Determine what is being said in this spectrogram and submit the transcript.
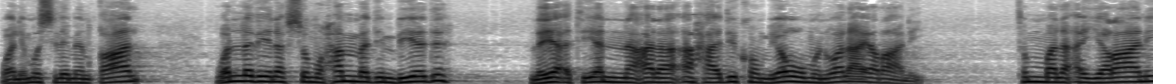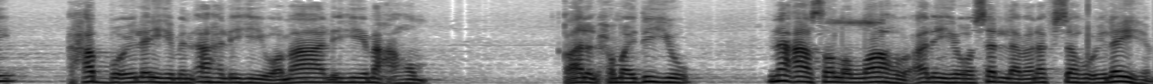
ولمسلم قال والذي نفس محمد بيده ليأتين على أحدكم يوم ولا يراني. ثم لأن يراني أحب إليه من أهله وماله معهم. قال الحميدي نعى صلى الله عليه وسلم نفسه إليهم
